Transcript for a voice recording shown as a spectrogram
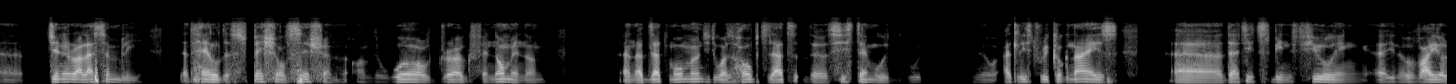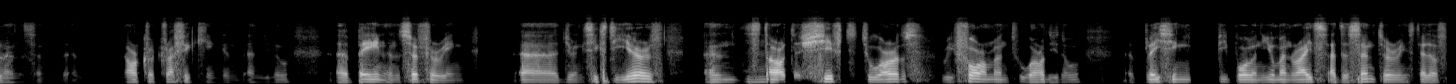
uh, General Assembly that held a special session on the world drug phenomenon. And at that moment, it was hoped that the system would, would you know, at least recognize uh, that it's been fueling, uh, you know, violence and, and narco trafficking and, and you know, uh, pain and suffering uh, during 60 years, and mm-hmm. start a shift towards reform and toward, you know, uh, placing people and human rights at the center instead of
